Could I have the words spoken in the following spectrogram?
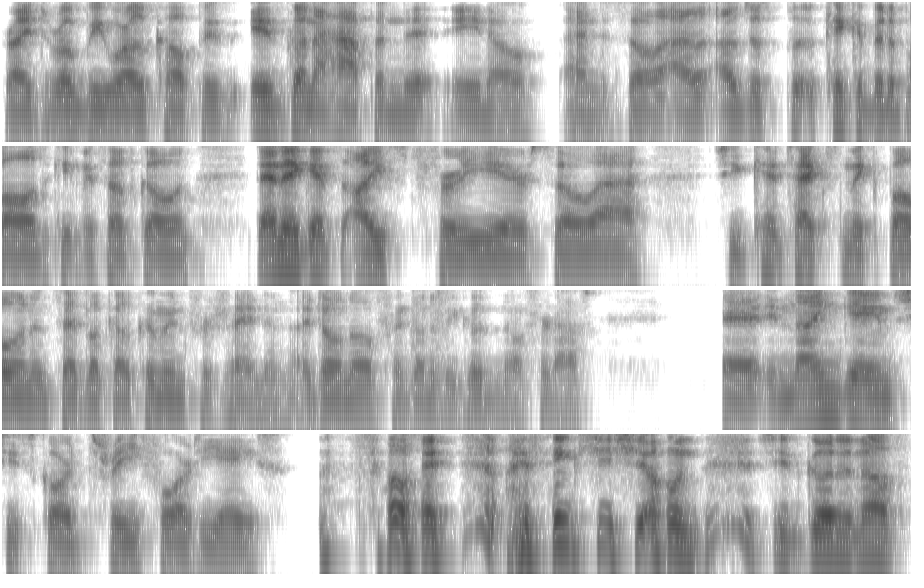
right, the Rugby World Cup is is going to happen, you know. And so I'll I'll just put, kick a bit of ball to keep myself going. Then it gets iced for a year, so uh, she texted Mick Bohan and said, "Look, I'll come in for training. I don't know if I'm going to be good enough for that." Uh, in nine games, she scored 348. so I, I think she's shown she's good enough.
